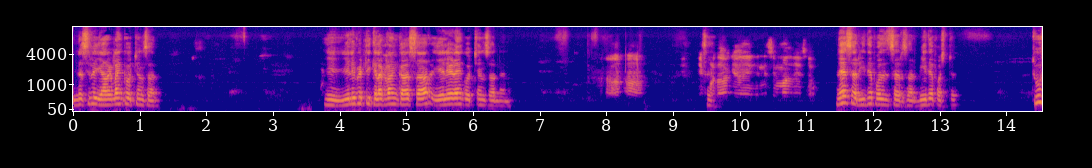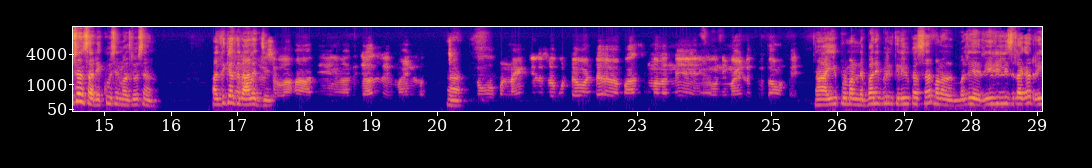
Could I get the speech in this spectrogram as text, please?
ఇండస్ట్రీలో ఎలగడానికి వచ్చాం సార్. ఈ ఏలి పెట్టి కిలకడానికి కాదు సార్. ఏలేయడానికి వచ్చాను సార్ నేను ఆహా. ఇప్పుడు దాకా ఎన్ని సినిమాలు చేసావు లేదు సార్ ఇదే పొజిషన్ సార్ సార్ మీదే ఫస్ట్. చూశాను సార్ ఎక్కువ సినిమాలు చూశాను. అందుకే అంత నాలెడ్జ్ ఇప్పుడు మన నిబ్బా నిబ్బరికి తెలియదు కదా సార్ మనం మళ్ళీ రీ రిలీజ్ లాగా రీ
